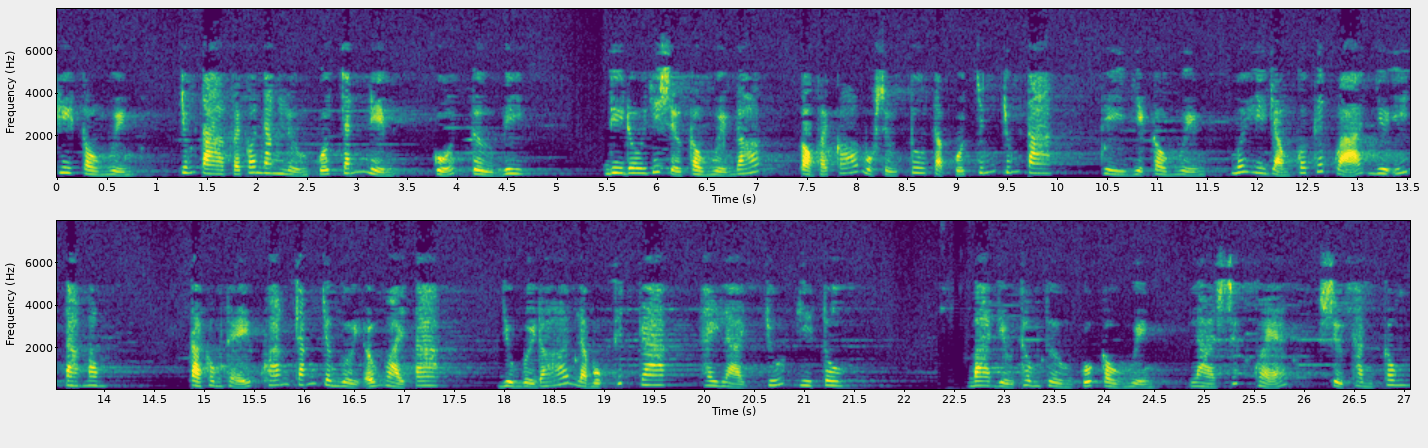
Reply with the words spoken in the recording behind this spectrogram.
Khi cầu nguyện, chúng ta phải có năng lượng của chánh niệm, của từ bi. Đi đôi với sự cầu nguyện đó còn phải có một sự tu tập của chính chúng ta thì việc cầu nguyện mới hy vọng có kết quả như ý ta mong. Ta không thể khoáng trắng cho người ở ngoài ta, dù người đó là Bụt Thích Ca hay là Chúa Kitô. Ba điều thông thường của cầu nguyện là sức khỏe, sự thành công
